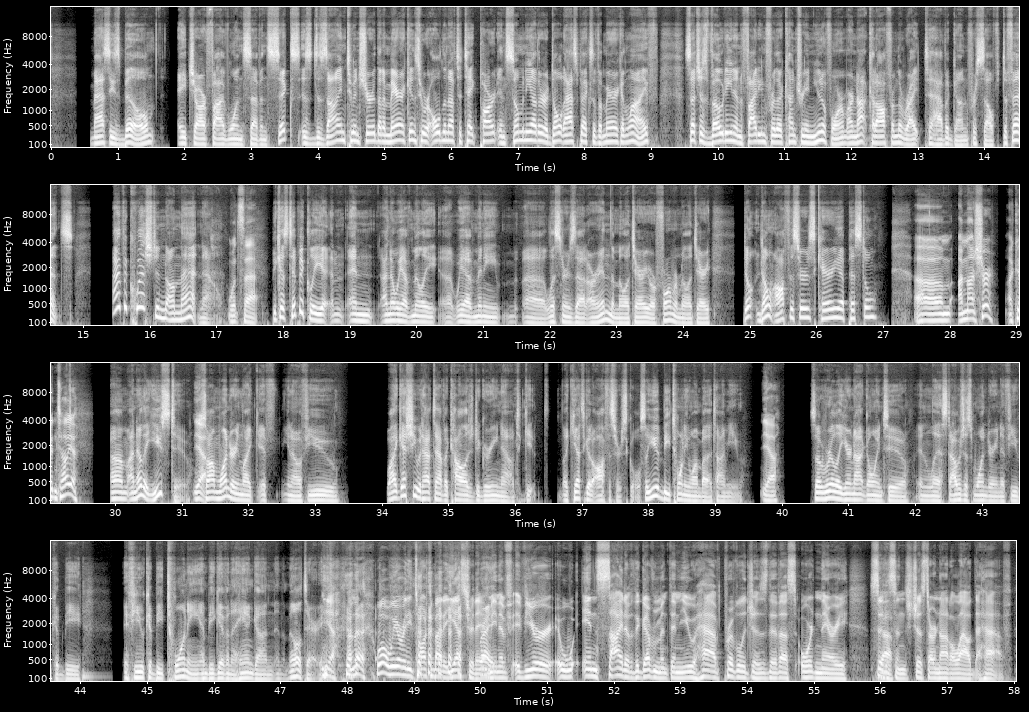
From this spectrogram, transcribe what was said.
Massey's bill, H.R. 5176, is designed to ensure that Americans who are old enough to take part in so many other adult aspects of American life, such as voting and fighting for their country in uniform, are not cut off from the right to have a gun for self defense. I have a question on that now What's that? because typically and and I know we have Millie uh, we have many uh, listeners that are in the military or former military don't don't officers carry a pistol Um, I'm not sure. I couldn't tell you. Um I know they used to Yeah. so I'm wondering like if you know if you well I guess you would have to have a college degree now to get like you have to go to officer school so you'd be 21 by the time you Yeah. so really you're not going to enlist I was just wondering if you could be if you could be 20 and be given a handgun in the military Yeah. Not- well, we already talked about it yesterday. right. I mean, if, if you're inside of the government, then you have privileges that us ordinary citizens just are not allowed to have.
